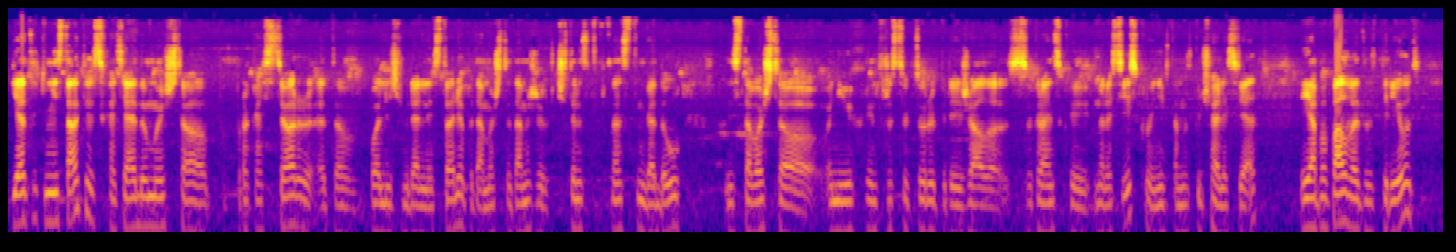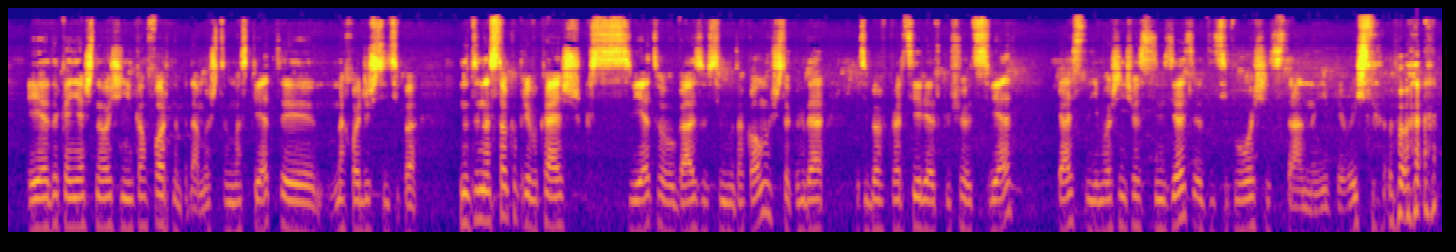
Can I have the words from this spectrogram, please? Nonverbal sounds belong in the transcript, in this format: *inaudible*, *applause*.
я таки не сталкивался, хотя я думаю, что про костер это более чем реальная история, потому что там же в 2014-2015 году из-за того, что у них инфраструктура переезжала с украинской на российскую, у них там отключали свет. И я попал в этот период, и это, конечно, очень некомфортно, потому что в Москве ты находишься, типа, ну, ты настолько привыкаешь к свету, газу, всему такому, что когда у тебя в квартире отключают свет, газ, ты не можешь ничего с этим сделать, это, типа, очень странно, непривычно. *laughs*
